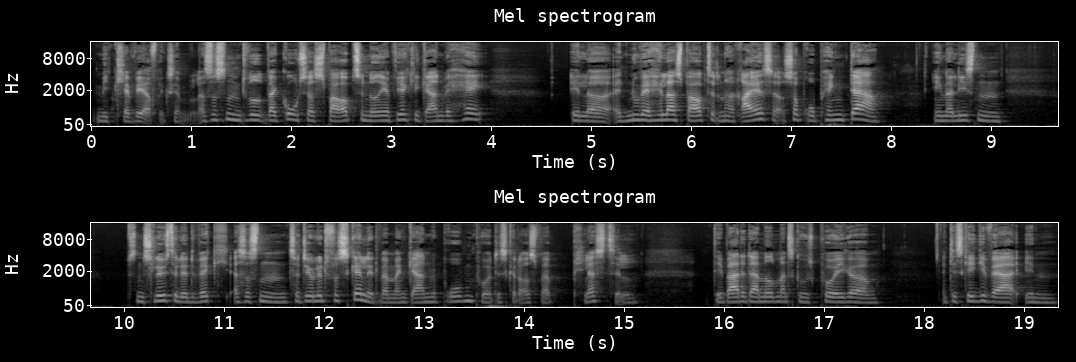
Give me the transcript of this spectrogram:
mit klaver for eksempel. Altså sådan, du ved, være god til at spare op til noget, jeg virkelig gerne vil have, eller at nu vil jeg hellere spare op til den her rejse, og så bruge penge der, end at lige sådan sådan sløse det lidt væk. Altså sådan, så det er jo lidt forskelligt, hvad man gerne vil bruge dem på, og det skal der også være plads til. Det er bare det der med, at man skal huske på ikke at, at det skal ikke være en,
